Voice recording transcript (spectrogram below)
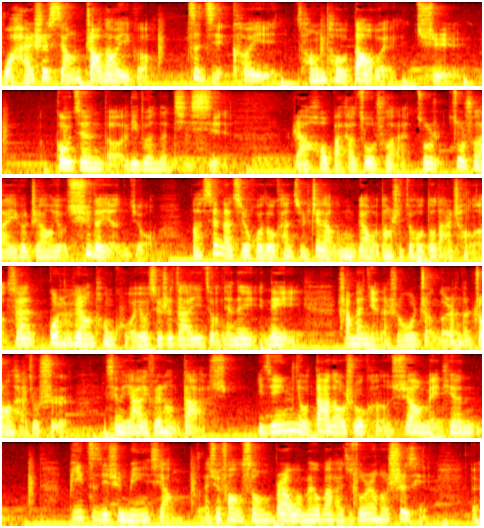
我还是想找到一个自己可以从头到尾去构建的理论的体系，然后把它做出来，做做出来一个这样有趣的研究。那现在其实回头看，其实这两个目标我当时最后都达成了，虽然过程非常痛苦，尤其是在一九年那那上半年的时候，我整个人的状态就是心理压力非常大，已经有大到说可能需要每天逼自己去冥想来去放松，不然我没有办法去做任何事情。对，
